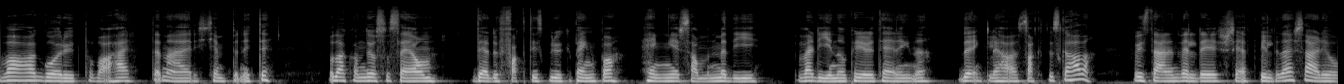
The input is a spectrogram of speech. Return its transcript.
hva går ut på hva her, den er kjempenyttig. Og da kan du også se om det du faktisk bruker penger på, henger sammen med de verdiene og prioriteringene du egentlig har sagt du skal ha, da. For hvis det er en veldig skjevt bilde der, så er det jo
